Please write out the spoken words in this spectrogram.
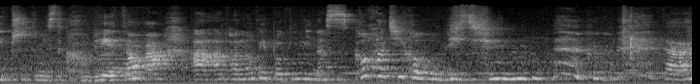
i przy tym jest kobietą, a, a, a panowie powinni nas kochać i hołubić. tak.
